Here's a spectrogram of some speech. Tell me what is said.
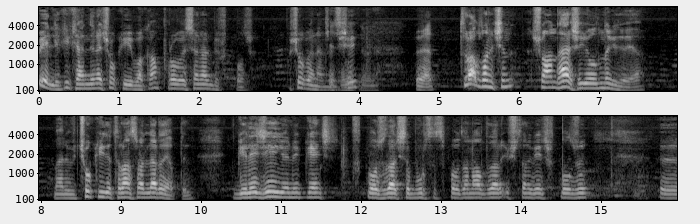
belli ki kendine çok iyi bakan profesyonel bir futbolcu. Bu çok önemli bir şey. Kesinlikle öyle. Ve Trabzon için şu anda her şey yolunda gidiyor ya. Yani çok iyi de transferler de yaptık. Geleceğe yönelik genç futbolcular işte Bursa Spor'dan aldılar. Üç tane genç futbolcu e,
